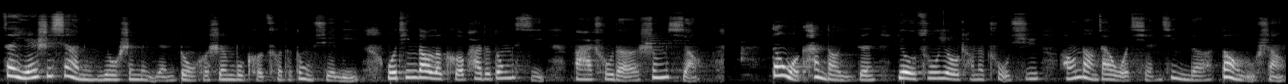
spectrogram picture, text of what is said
在岩石下面幽深的岩洞和深不可测的洞穴里，我听到了可怕的东西发出的声响。当我看到一根又粗又长的触须横挡在我前进的道路上，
